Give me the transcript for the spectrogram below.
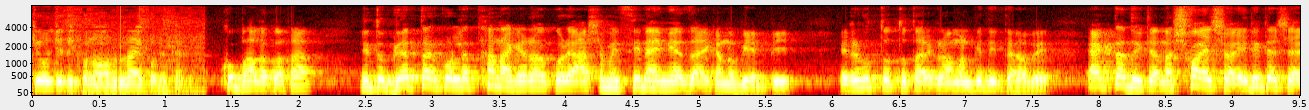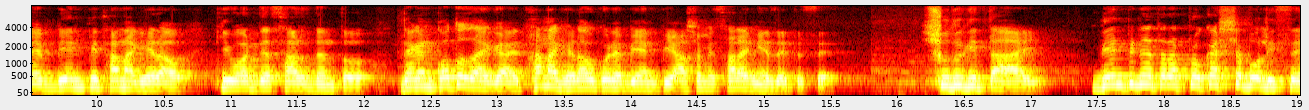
কেউ যদি কোনো অন্যায় করে থাকে। খুব ভালো কথা। কিন্তু গ্রেপ্তার করলে থানা ঘেরাও করে আসামি সিনাই নিয়ে যায় কেন বিএনপি? এটার উত্তর তো তারেক রহমানকে দিতে হবে। একটা দুইটা না শয়ে শয়ে এডিটর সাহেব বিএনপি থানা ঘেরাও কিওয়ার্ড দিয়ে সার্চ দেন তো। দেখেন কত জায়গায় থানা ঘেরাও করে বিএনপি আসামি ছাড়াই নিয়ে যাইতেছে। শুধু কি তাই? বিএনপি নেতারা প্রকাশ্যে বলিছে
